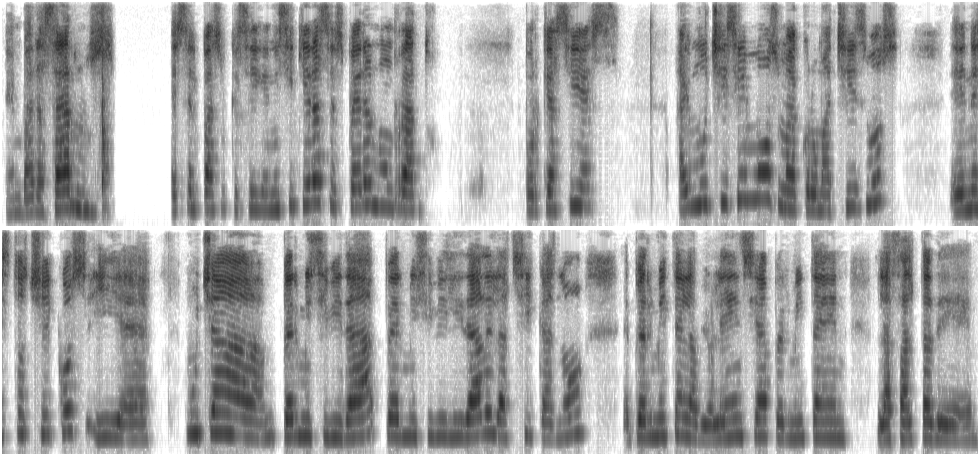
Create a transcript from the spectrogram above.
embarazarnos. Es el paso que sigue. Ni siquiera se esperan un rato porque así es. Hay muchísimos macromachismos en estos chicos y eh, mucha permisividad, permisibilidad de las chicas, ¿no? Eh, permiten la violencia, permiten la falta de,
